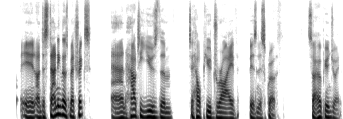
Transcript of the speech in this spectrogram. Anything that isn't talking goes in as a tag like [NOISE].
in understanding those metrics and how to use them to help you drive business growth. So I hope you enjoy it.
